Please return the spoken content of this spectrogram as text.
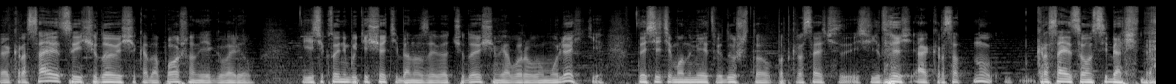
э, красавица и чудовище, когда помнишь, он ей говорил, если кто-нибудь еще тебя назовет чудовищем, я вырву ему легкие. То есть этим он имеет в виду, что под красавицей. А, красот... ну, красавица он себя считает.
